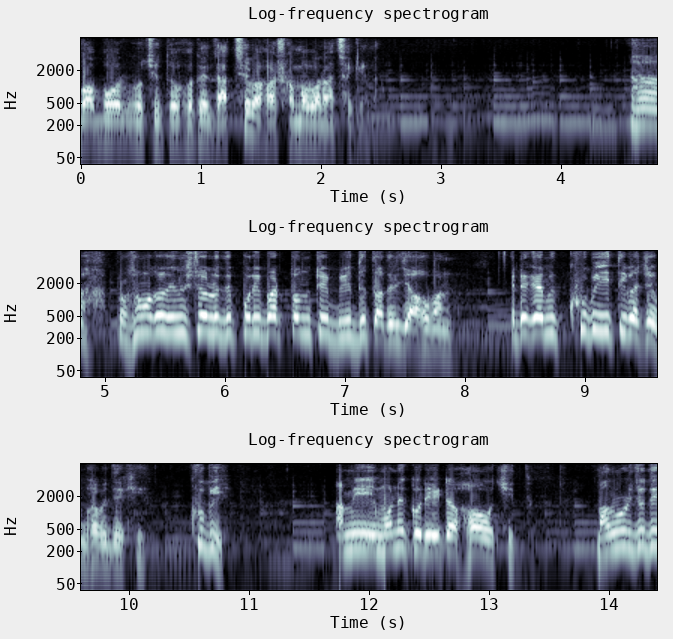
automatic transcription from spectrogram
কবর রচিত হতে যাচ্ছে বা হওয়ার সম্ভাবনা আছে কিনা? প্রথমত জিনিসটা হলো যে পরিবারতন্ত্রের বিরুদ্ধে তাদের যে আহ্বান, এটাকে আমি খুবই ইতিবাচকভাবে দেখি, খুবই। আমি মনে করি এটা হওয়া উচিত। মানুষ যদি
